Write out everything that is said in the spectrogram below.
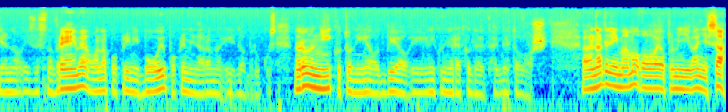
jedno izvesno vreme, ona poprimi boju, poprimi naravno i dobar ukus. Naravno, niko to nije odbijao i niko nije rekao da je, da je to loše. A, nadalje imamo ovaj oplemenjivanje sa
